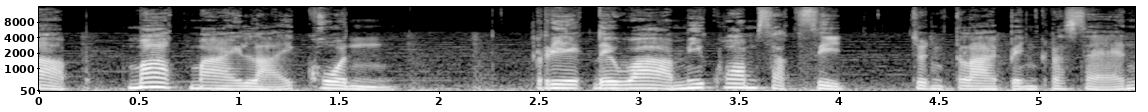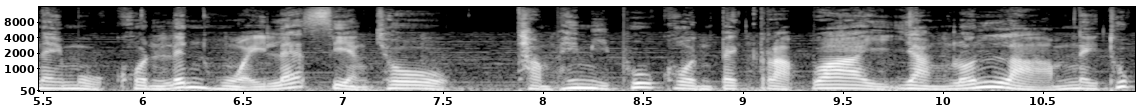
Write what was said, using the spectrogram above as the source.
าภมากมายหลายคน เรียกได้ว่ามีความศักดิ์สิทธิ์ จนกลายเป็นกระแสในหมู่คนเล่นหวยและเสี่ยงโชคทำให้มีผู้คนไปกราบไหว้อย่างล้นหลามในทุก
